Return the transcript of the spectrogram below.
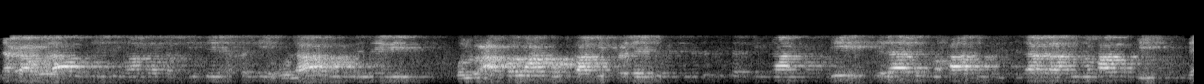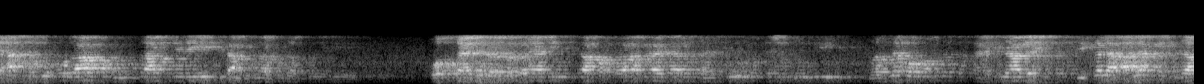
لك غلام مسلم هذا تفصيل اصلي غلام مسلم ويعبر عنه تعبير عليه في اختلاف المحاكم چې کله عالم انځا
